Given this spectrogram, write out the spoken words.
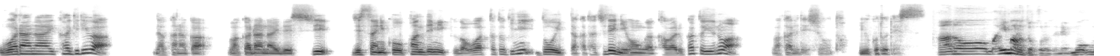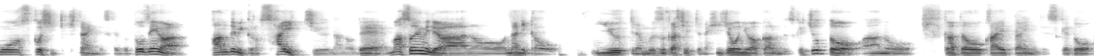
終わらない限りはなかなかわからないですし、実際にこうパンデミックが終わった時にどういった形で日本が変わるかというのはわかるでしょうということです。あの、まあ、今のところでね、もう、もう少し聞きたいんですけど、当然今、パンデミックの最中なので、まあそういう意味では、あの、何かを言うっていうのは難しいっていうのは非常にわかるんですけど、ちょっと、あの、聞き方を変えたいんですけど、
